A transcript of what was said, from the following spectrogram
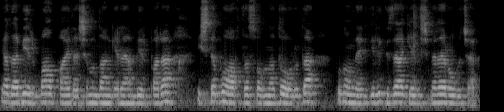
ya da bir mal paylaşımından gelen bir para işte bu hafta sonuna doğru da bununla ilgili güzel gelişmeler olacak.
